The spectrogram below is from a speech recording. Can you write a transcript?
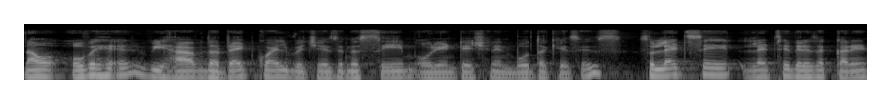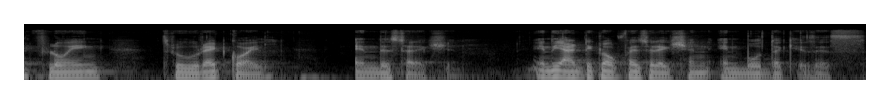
Now over here we have the red coil which is in the same orientation in both the cases. So let's say let's say there is a current flowing through red coil in this direction in the anti-clockwise direction in both the cases.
